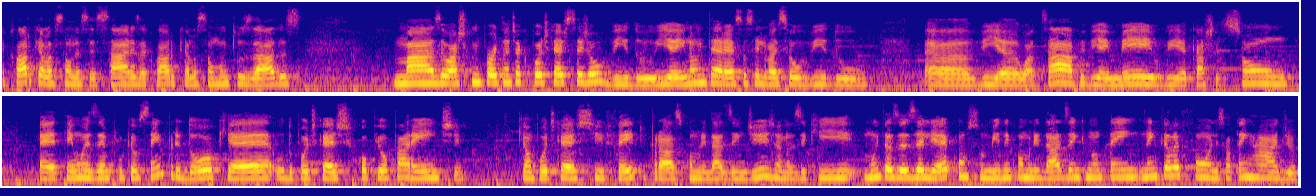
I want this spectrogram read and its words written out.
É claro que elas são necessárias, é claro que elas são muito usadas, mas eu acho que o importante é que o podcast seja ouvido. E aí não interessa se ele vai ser ouvido uh, via WhatsApp, via e-mail, via caixa de som. É, tem um exemplo que eu sempre dou, que é o do podcast Copiou Parente que é um podcast feito para as comunidades indígenas e que muitas vezes ele é consumido em comunidades em que não tem nem telefone, só tem rádio.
